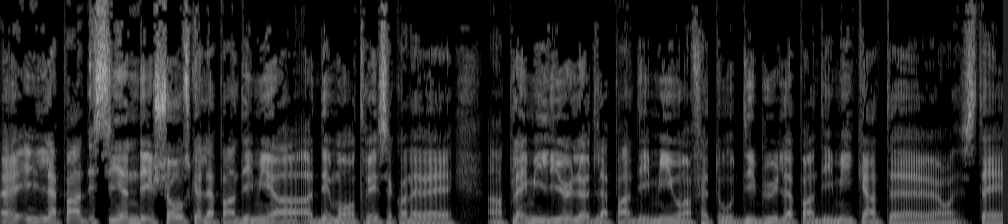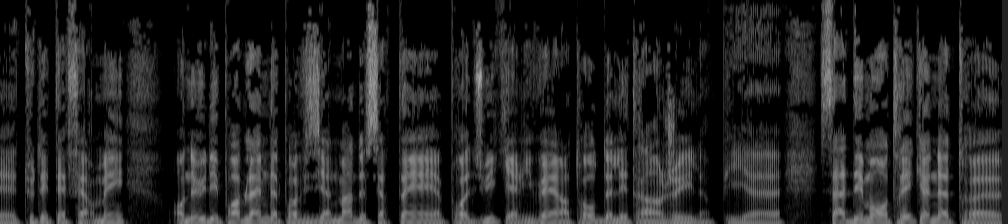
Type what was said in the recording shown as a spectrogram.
Euh, S'il y a une des choses que la pandémie a, démontré, c'est qu'on avait en plein milieu là, de la pandémie, ou en fait au début de la pandémie, quand euh, c'était tout était fermé, on a eu des problèmes d'approvisionnement de certains produits qui arrivaient entre autres de l'étranger. Puis euh, ça a démontré que notre euh,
